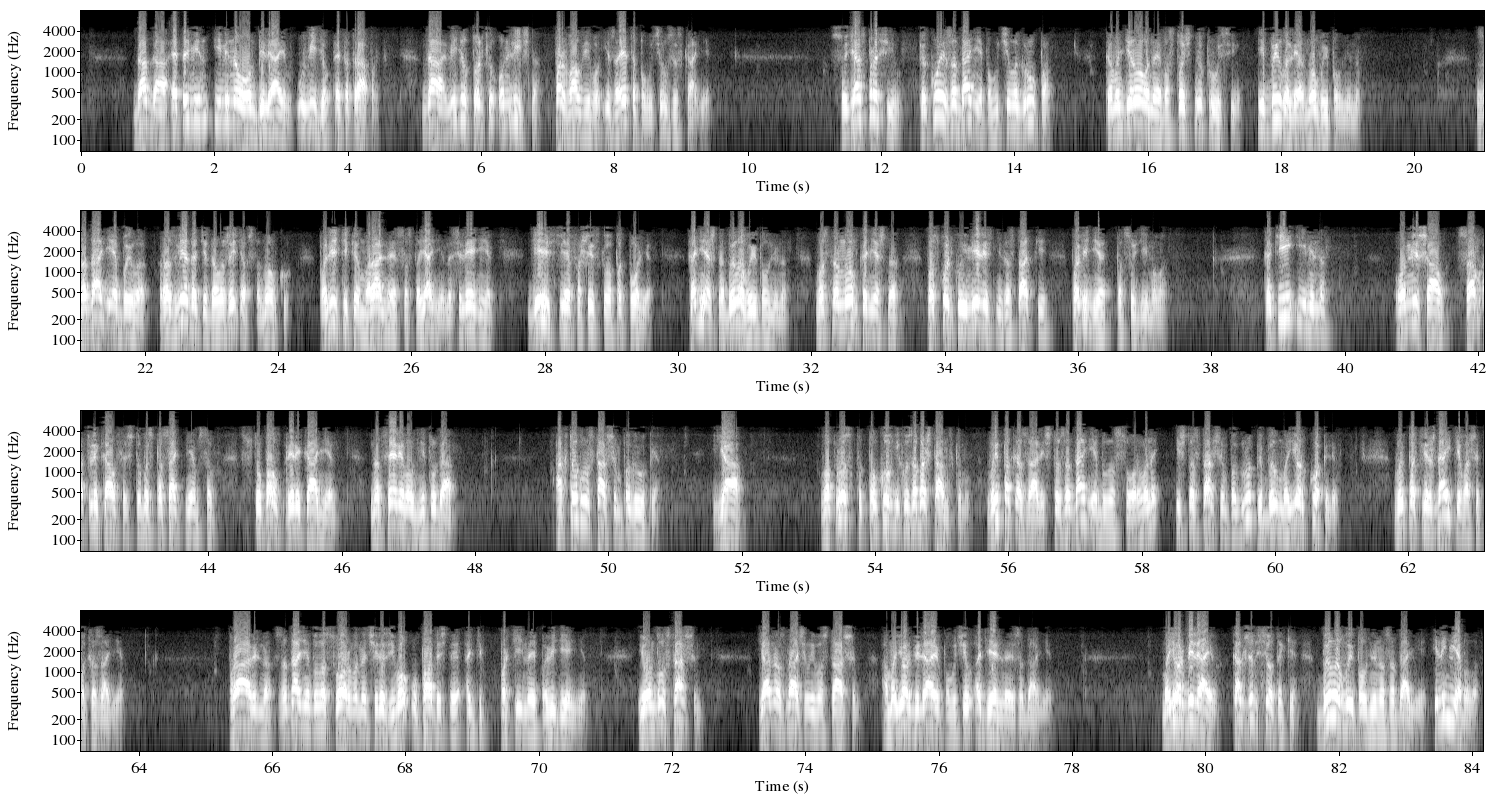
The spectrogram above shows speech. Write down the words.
Да-да, это именно он, Беляев, увидел этот рапорт. Да, видел только он лично, порвал его и за это получил взыскание. Судья спросил, какое задание получила группа, командированная в Восточную Пруссию, и было ли оно выполнено. Задание было разведать и доложить обстановку, политика, моральное состояние населения, действия фашистского подполья. Конечно, было выполнено. В основном, конечно, поскольку имелись недостатки по вине подсудимого. Какие именно? Он мешал, сам отвлекался, чтобы спасать немцев, вступал в пререкание, нацеливал не туда. А кто был старшим по группе? Я. Вопрос к подполковнику Забаштанскому. Вы показали, что задание было сорвано и что старшим по группе был майор Копелев. Вы подтверждаете ваши показания? Правильно, задание было сорвано через его упадочное антипартийное поведение. И он был старшим? Я назначил его старшим, а майор Беляев получил отдельное задание. Майор Беляев, как же все-таки, было выполнено задание или не было?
